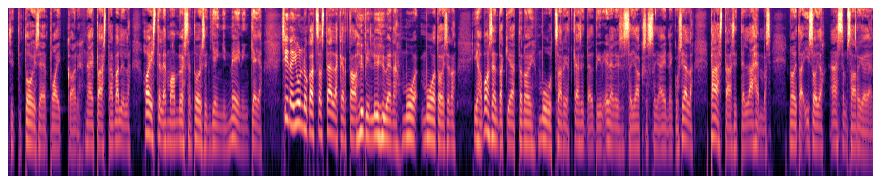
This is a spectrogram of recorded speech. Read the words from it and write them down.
sitten toiseen paikkaan. Näin päästään välillä haistelemaan myös sen toisen jengin meininkejä. Siinä Junnu katsasi tällä kertaa hyvin lyhyenä muotoisena ihan vaan sen takia, että noin muut sarjat käsiteltiin edellisessä jaksossa ja ennen kuin siellä päästään sitten lähemmäs noita isoja SM-sarjoja,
